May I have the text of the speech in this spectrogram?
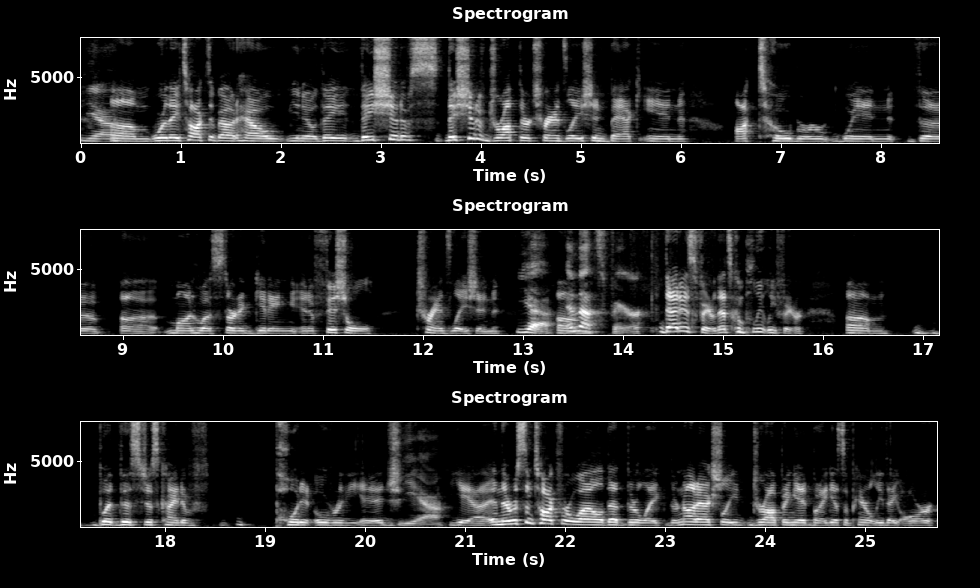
Yeah. Um where they talked about how you know they they should have they should have dropped their translation back in october when the uh manhua started getting an official translation. Yeah um, and that's fair. that is fair. That's completely fair. Um, but this just kind of put it over the edge. yeah Yeah, and there was some talk for a while that they're like they're not actually dropping it, but I guess apparently they are.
